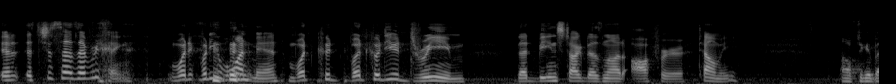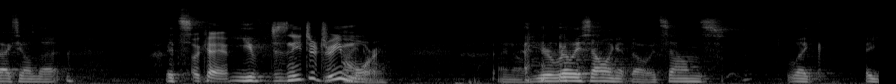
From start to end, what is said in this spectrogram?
it it just has everything. what what do you want, man? What could what could you dream that Beanstalk does not offer? Tell me. I'll have to get back to you on that. It's Okay. You've Just need to dream I more. know. I know. You're really selling it though. It sounds like a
